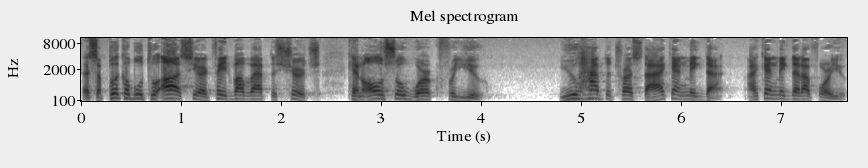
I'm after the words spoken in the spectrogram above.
that's applicable to us here at Faith Bible Baptist Church can also work for you. You have to trust that. I can't make that. I can't make that up for you.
